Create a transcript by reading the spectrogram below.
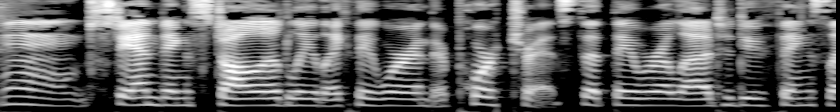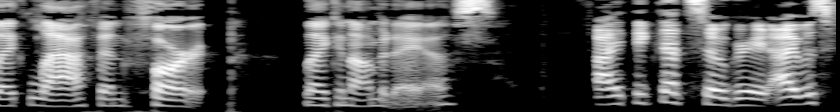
mm, standing stolidly like they were in their portraits, that they were allowed to do things like laugh and fart like an Amadeus. I think that's so great. I was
